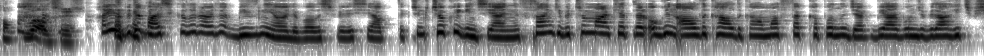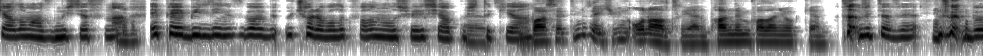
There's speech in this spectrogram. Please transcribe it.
toplu alışveriş. Hayır bir de başkaları öyle biz niye öyle bir alışveriş yaptık? Çünkü çok ilginç yani. Sanki bütün marketler o gün aldık aldık almazsak kapanacak. Bir ay boyunca bir daha hiçbir şey alamazmışçasına. Epey bildiğiniz böyle bir 3 arabalık falan alışveriş yapmıştık Evet. ya. Bahsettiğimiz de 2016 yani pandemi falan yokken. Tabii tabii. böyle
